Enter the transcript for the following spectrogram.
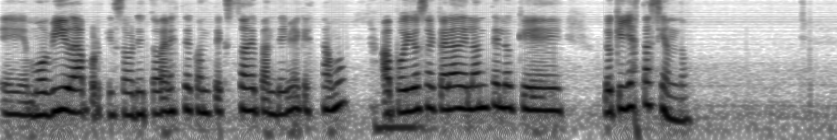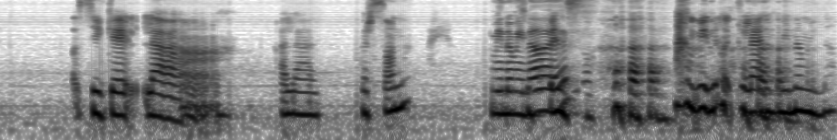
eh, movida, porque sobre todo en este contexto de pandemia que estamos, ha podido sacar adelante lo que, lo que ella está haciendo. Así que la, a la persona Mi nominada es. mi claro, mi nominada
